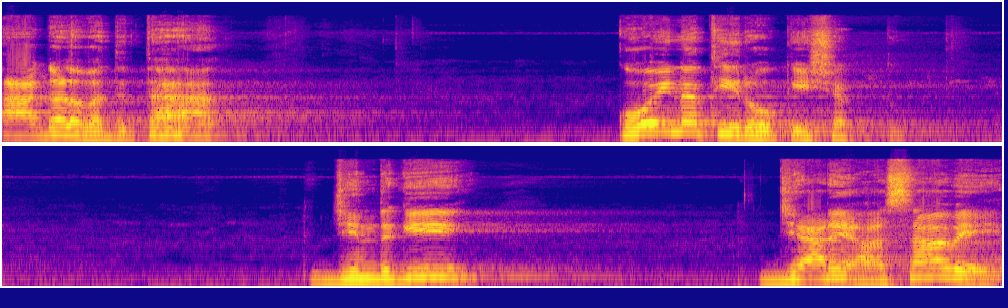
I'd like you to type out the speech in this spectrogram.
આગળ વધતા કોઈ નથી રોકી શકતું. જિંદગી જ્યારે હસાવે,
